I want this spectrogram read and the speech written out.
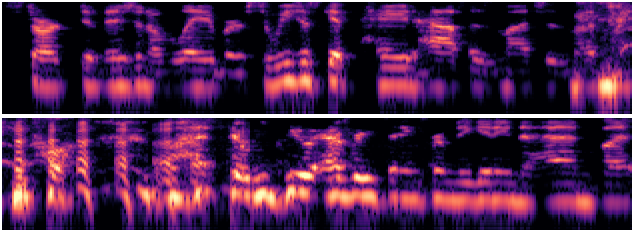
stark division of labor so we just get paid half as much as most people. But so we do everything from beginning to end but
